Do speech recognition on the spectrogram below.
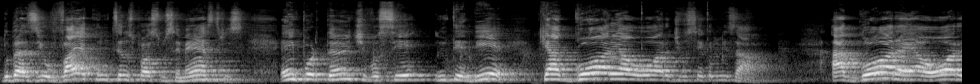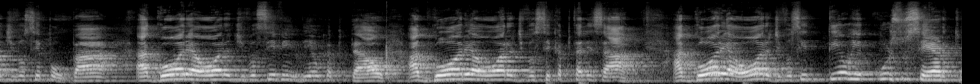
do Brasil vai acontecer nos próximos semestres, é importante você entender que agora é a hora de você economizar. Agora é a hora de você poupar, agora é a hora de você vender o capital, agora é a hora de você capitalizar, agora é a hora de você ter o recurso certo.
